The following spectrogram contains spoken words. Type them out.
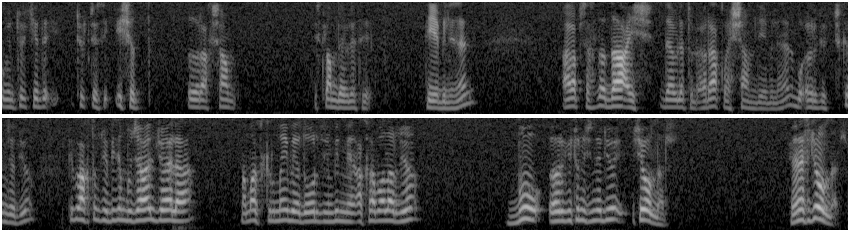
bugün Türkiye'de Türkçesi IŞİD, Irak, Şam İslam devleti diye bilinen, Arapçası da Daesh, Devletül Irak ve Şam diye bilinen bu örgüt çıkınca diyor, bir baktık diyor bizim bu cahil cühela, namaz kılmayı bile doğru düzgün bilmeyen akrabalar diyor, bu örgütün içinde diyor şey oldular, yönetici oldular.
